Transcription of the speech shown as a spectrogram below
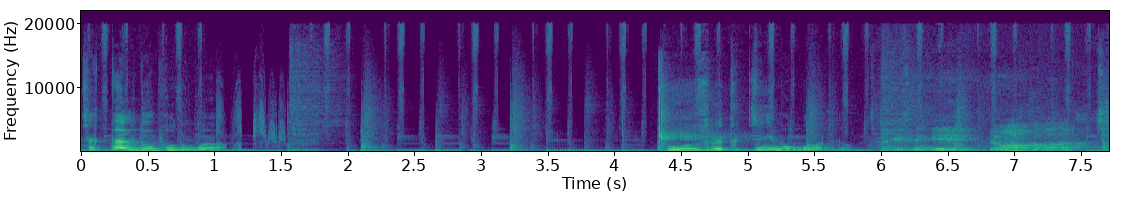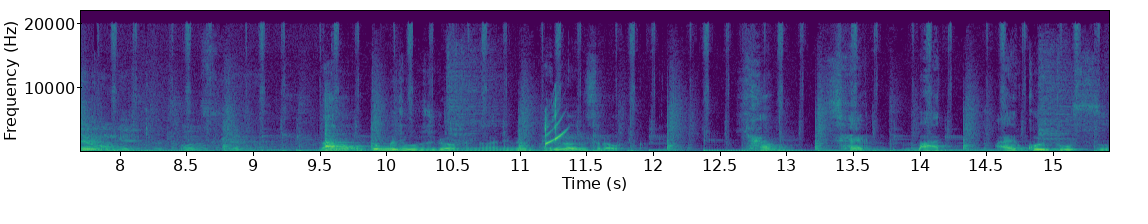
색깔도 보는 거야. 좋은 술의 특징이 뭔 것 같아요? 자기 색이 명확하거나 다채로운 게 좋은 술이에요. 나는 어떤 게 좋은 술이라고 생각하냐면 밸런스라고 생각해. 향, 색, 맛, 알코올 도수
